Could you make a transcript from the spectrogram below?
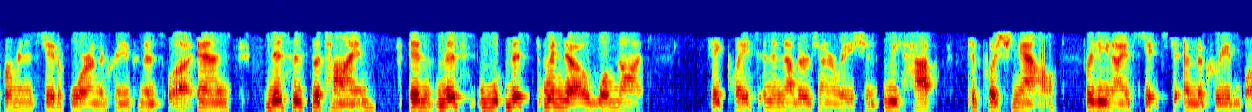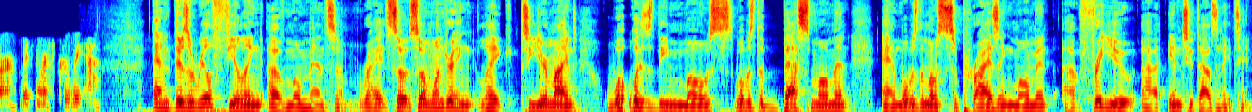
permanent state of war on the Korean Peninsula, and this is the time. And this this window will not take place in another generation. We have to push now for the United States to end the Korean War with North Korea. And there's a real feeling of momentum, right? So so I'm wondering like to your mind, what was the most what was the best moment and what was the most surprising moment uh, for you uh, in 2018?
